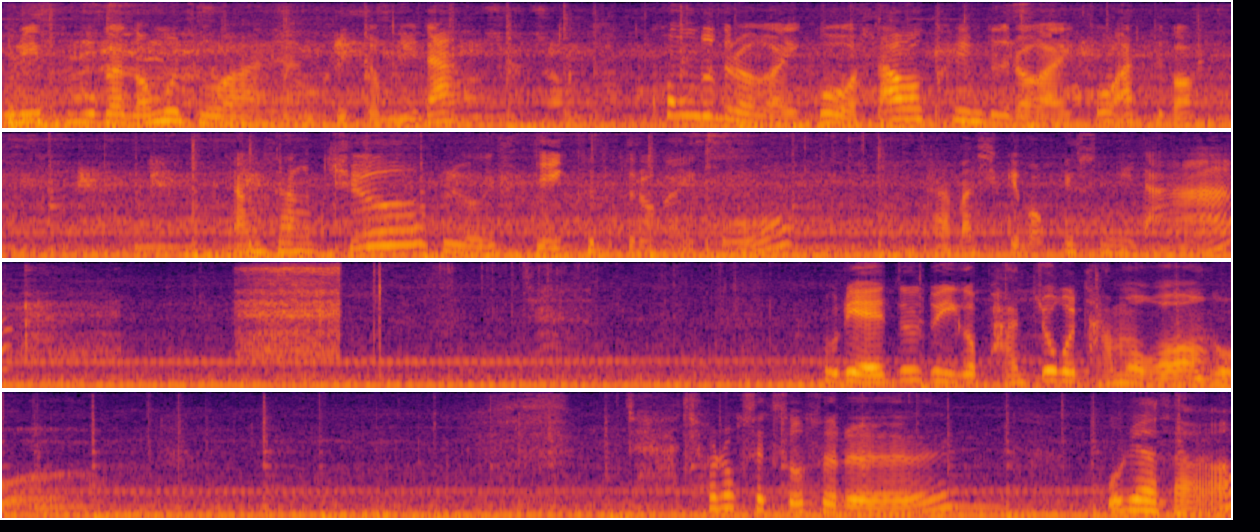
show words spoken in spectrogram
우리 부부가 너무 좋아하는 브리또입니다. 콩도 들어가 있고 사워크림도 들어가 있고 아 뜨거 양상추 그리고 여기 스테이크도 들어가 있고 자 맛있게 먹겠습니다 우리 애들도 이거 반쪽을 다 먹어 뜨거워. 자 초록색 소스를 뿌려서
